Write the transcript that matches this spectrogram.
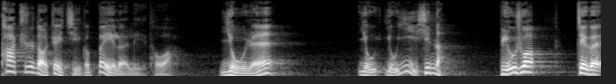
他知道这几个贝勒里头啊，有人有有异心呐。比如说，这个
